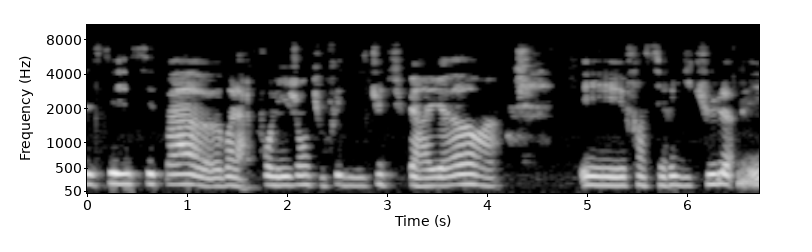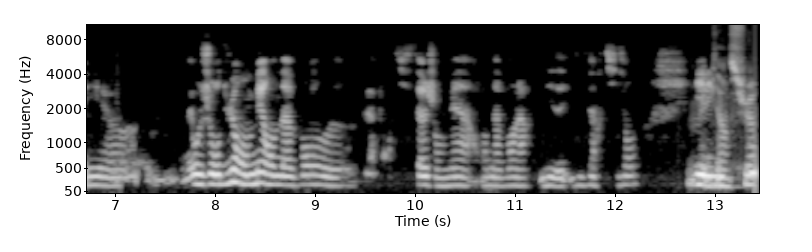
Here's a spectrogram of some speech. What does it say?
que c'est c'est pas euh, voilà pour les gens qui ont fait des études supérieures et enfin c'est ridicule et euh, aujourd'hui on met en avant l'apprentissage on met en avant les, artisans et bien sûr.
